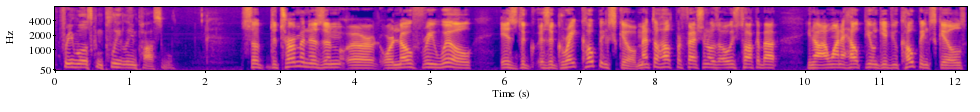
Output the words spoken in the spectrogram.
free will is completely impossible. So determinism or, or no free will is the is a great coping skill. Mental health professionals always talk about, you know, I want to help you and give you coping skills.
